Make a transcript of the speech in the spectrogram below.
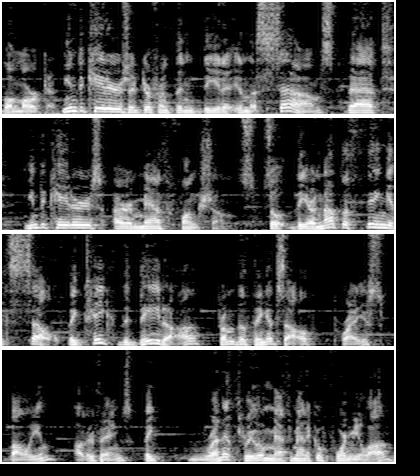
the market. Indicators are different than data in the sense that Indicators are math functions. So they are not the thing itself. They take the data from the thing itself, price, volume, other things. They run it through a mathematical formula,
